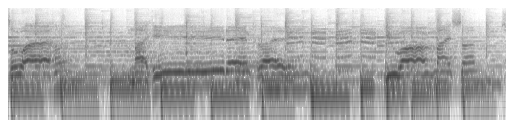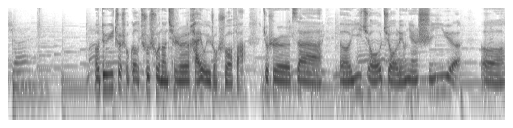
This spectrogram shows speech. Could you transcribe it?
So I hung my head 呃，对于这首歌的出处呢，其实还有一种说法，就是在呃一九九零年十一月，呃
